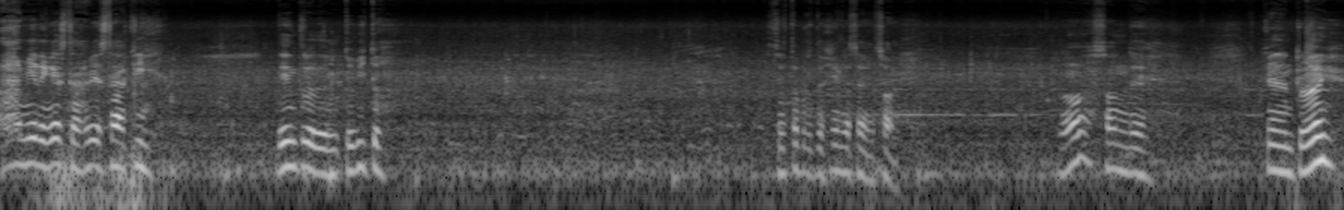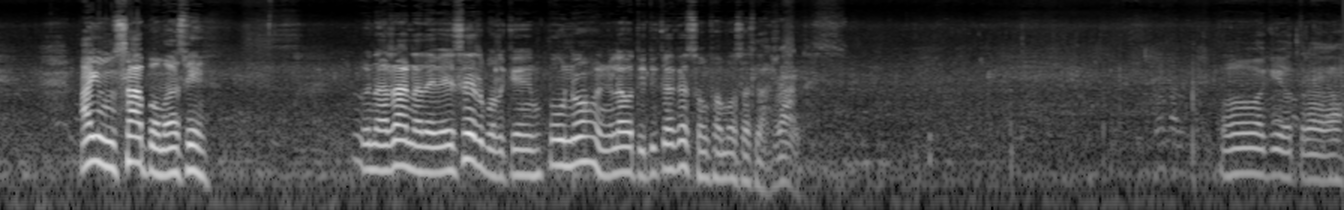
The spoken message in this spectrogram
Ah, miren esta, está aquí. Dentro del tubito. Se está protegiéndose del sol. ¿No? Son de... ¿Qué dentro hay? Hay un sapo más bien. Una rana debe ser porque en Puno, en el lago Titicaca, son famosas las ranas. Aquí otra.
